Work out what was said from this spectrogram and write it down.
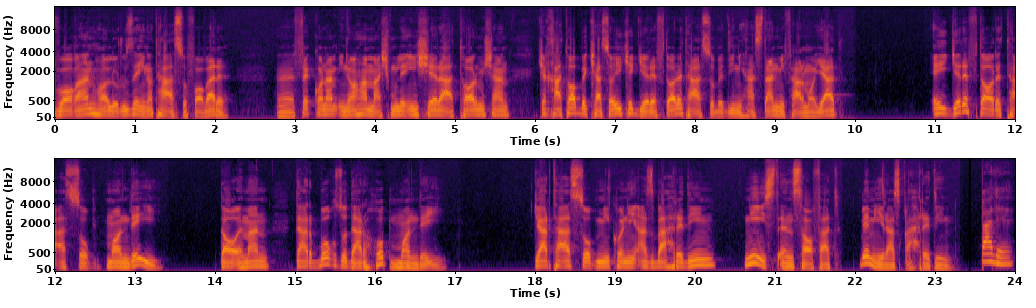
واقعا حال و روز اینا تأسف آوره. فکر کنم اینا هم مشمول این شعر عطار میشن که خطاب به کسایی که گرفتار تعصب دینی هستن میفرماید ای گرفتار تعصب مانده ای دائما در بغض و در حب مانده ای گر تعصب می‌کنی از بهر دین نیست انصافت بمیر از قهر دین. بله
